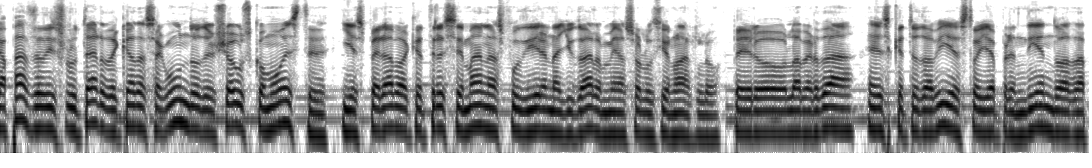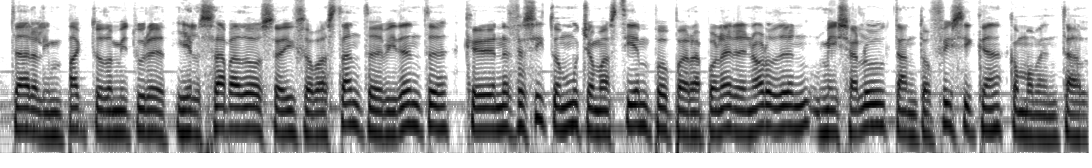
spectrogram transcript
capaz de disfrutar de cada segundo de shows como este y esperaba que tres semanas pudieran ayudarme a solucionarlo. Pero la verdad es que todavía estoy aprendiendo a adaptar el impacto de mi Tourette y el sábado se hizo bastante evidente que necesito mucho más tiempo para poner en orden mi salud tanto física como mental,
